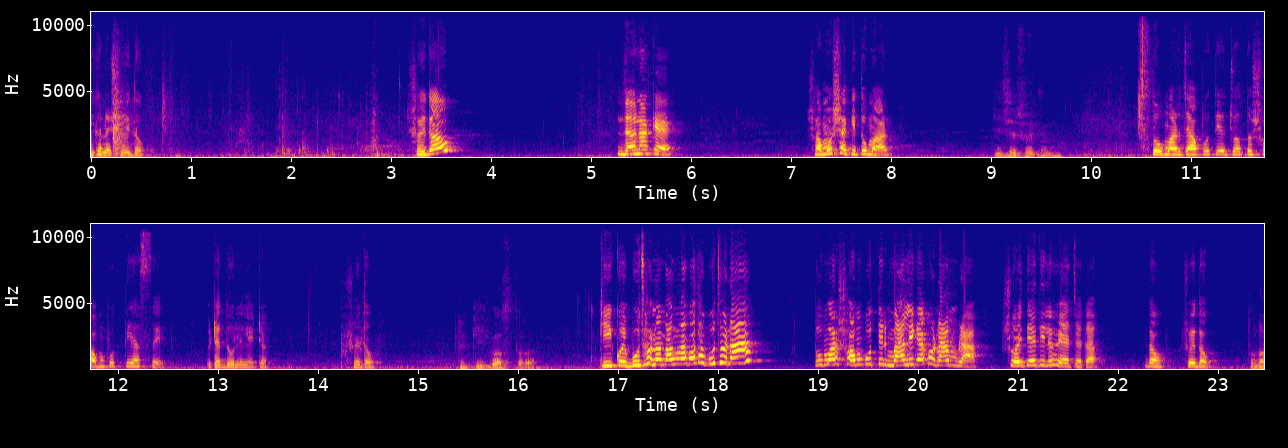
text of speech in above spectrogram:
এখানে সই দাও। সই দাও? দেও না কে? সমস্যা কি তোমার? কিসে সই দেবে? তোমার যাবতীয় যত সম্পত্তি আছে ওইটা দলিল এটা। সই দাও। এটা কি কস তোরা? কি কই বুঝো না বাংলা কথা বুঝো না? তোমার সম্পত্তির মালিক এখন আমরা। সই দিয়ে দিলে হয়ে যাবে দাও সই দাও। তোরা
